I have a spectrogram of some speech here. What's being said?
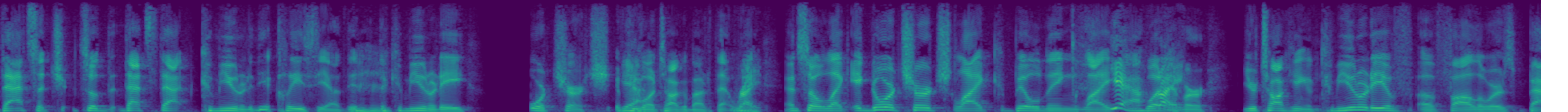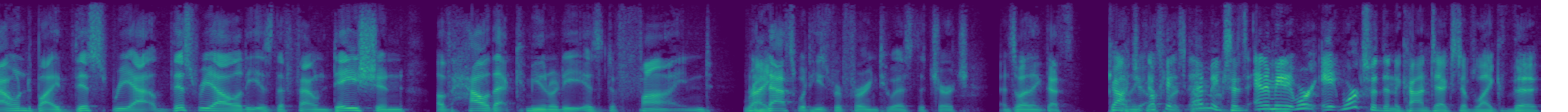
that's a so that's that community the ecclesia the, Mhm. the community or church if Yeah. you want to talk about it that way Right. and so like ignore church like building like Yeah, whatever you're talking a community of, of followers bound by this real this reality is the foundation of how that community is defined Right. and that's what he's referring to as the church and so i think that's I think Gotcha. that's Okay, that makes from. sense. And I mean, it work. It works within the context of like the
